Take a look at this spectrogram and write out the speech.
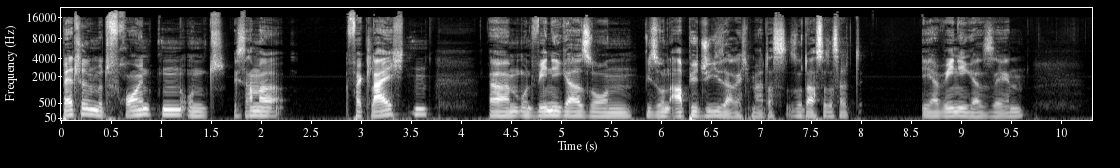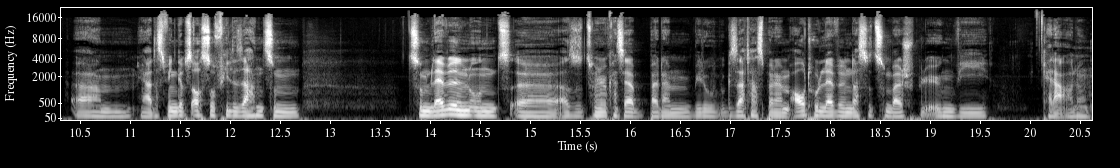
Battle mit Freunden und ich sag mal, Vergleichen ähm, und weniger so ein, wie so ein RPG, sag ich mal. Das, so darfst du das halt eher weniger sehen. Ähm, ja, deswegen gibt es auch so viele Sachen zum, zum Leveln und äh, also zum Beispiel kannst du ja bei deinem, wie du gesagt hast, bei deinem Auto leveln, dass du zum Beispiel irgendwie, keine Ahnung,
